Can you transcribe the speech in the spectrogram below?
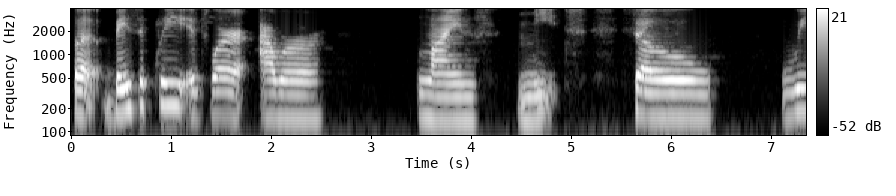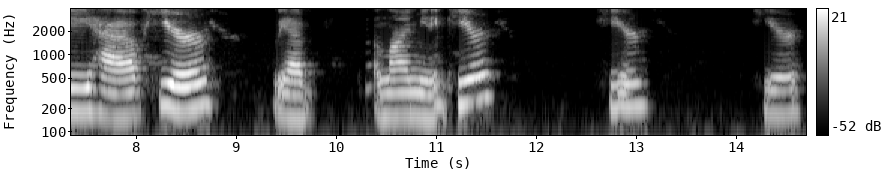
but basically it's where our lines meet. So we have here, we have a line meeting here, here, here,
